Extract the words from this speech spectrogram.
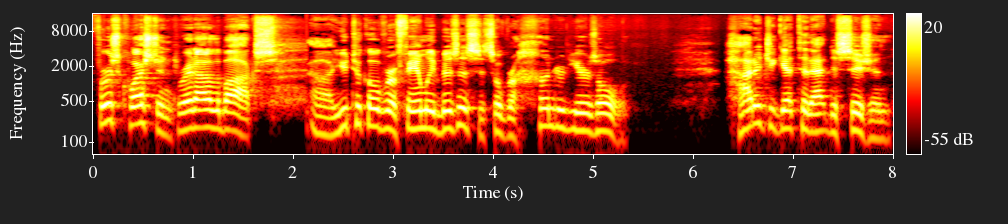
First question, right out of the box. Uh, you took over a family business. that's over 100 years old. How did you get to that decision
